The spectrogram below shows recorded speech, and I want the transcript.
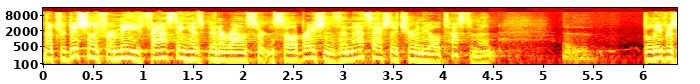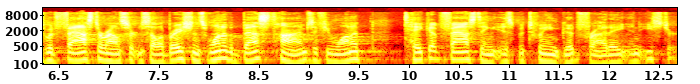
Now, traditionally for me, fasting has been around certain celebrations, and that's actually true in the Old Testament believers would fast around certain celebrations. One of the best times, if you want to take up fasting, is between Good Friday and Easter.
